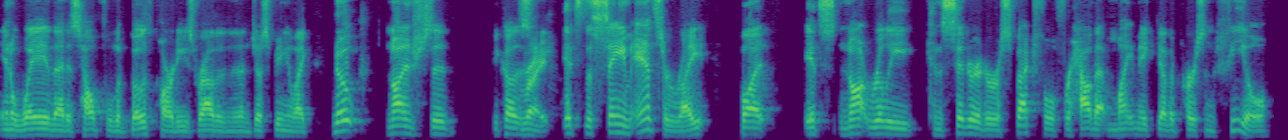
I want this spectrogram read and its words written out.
in a way that is helpful to both parties rather than just being like, nope, not interested, because right. it's the same answer, right? But it's not really considerate or respectful for how that might make the other person feel,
